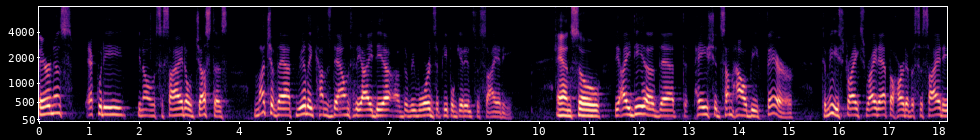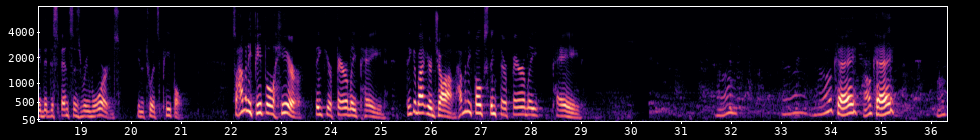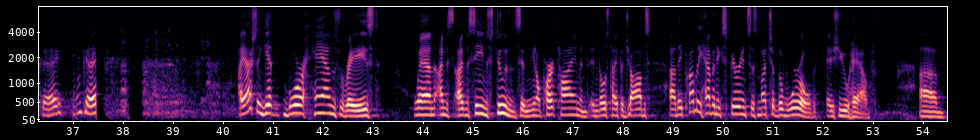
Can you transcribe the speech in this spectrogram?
fairness, equity, you know, societal justice, much of that really comes down to the idea of the rewards that people get in society. And so the idea that pay should somehow be fair, to me, strikes right at the heart of a society that dispenses rewards you know, to its people. So, how many people here think you're fairly paid? Think about your job. How many folks think they're fairly paid? Okay, okay, okay, okay. I actually get more hands raised when I'm, I'm seeing students in you know, part-time and, and those type of jobs. Uh, they probably haven't experienced as much of the world as you have. Um,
